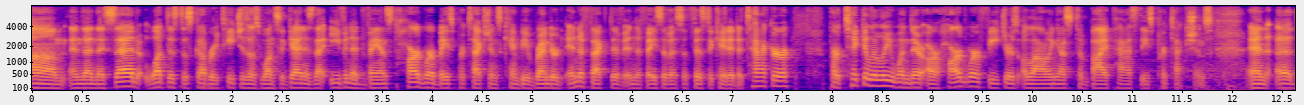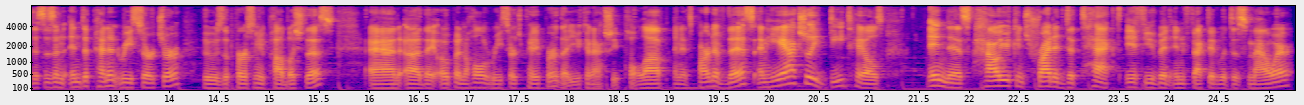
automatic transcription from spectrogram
Um, and then they said what this discovery teaches us once again is that even advanced hardware based protections can be rendered ineffective in the face of a sophisticated attacker, particularly when there are hardware features allowing us to bypass these protections. And uh, this is an independent researcher who's the person who published this and uh, they open a whole research paper that you can actually pull up and it's part of this and he actually details in this how you can try to detect if you've been infected with this malware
